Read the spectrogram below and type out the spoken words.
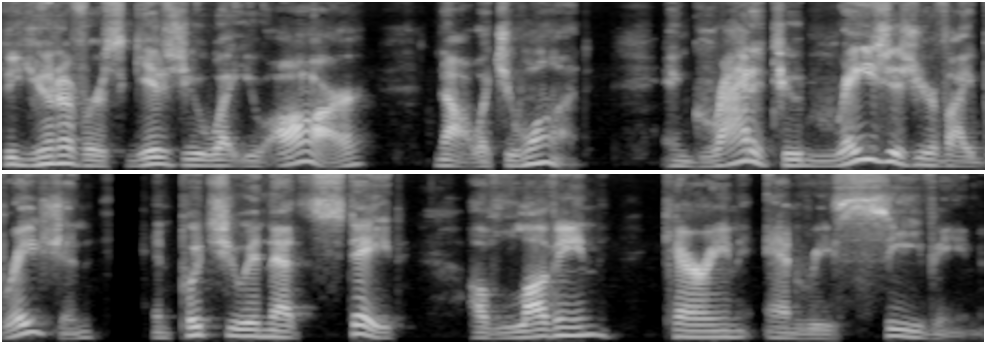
the universe gives you what you are, not what you want. And gratitude raises your vibration and puts you in that state of loving, caring, and receiving.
